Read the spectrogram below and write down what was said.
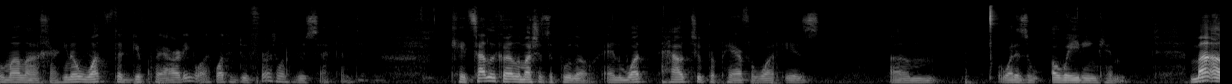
umala acher. You know what to give priority, what to do first, what to do second. And what, how to prepare for what is, um, what is awaiting him. How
